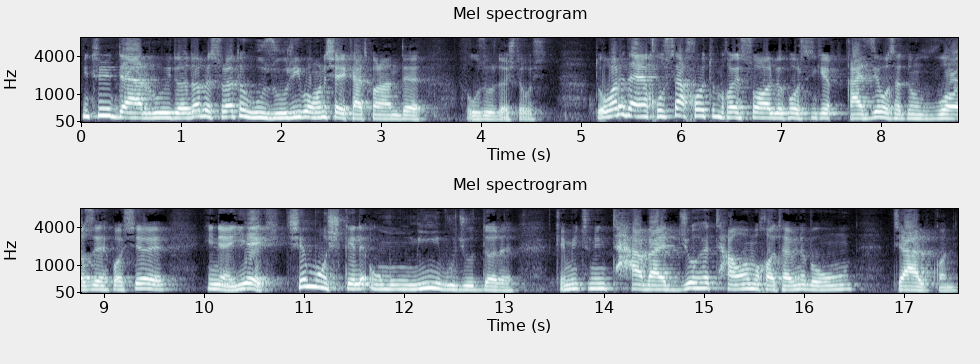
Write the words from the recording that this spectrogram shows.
می‌تونید در رویدادها به صورت حضوری به عنوان شرکت کننده حضور داشته باشید. دوباره در این خصوص خودتون می‌خواید سوال بپرسید که قضیه واسهتون واضح باشه اینه. یک چه مشکل عمومی وجود داره؟ که می‌تونین توجه تمام مخاطبین به اون جلب کنید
